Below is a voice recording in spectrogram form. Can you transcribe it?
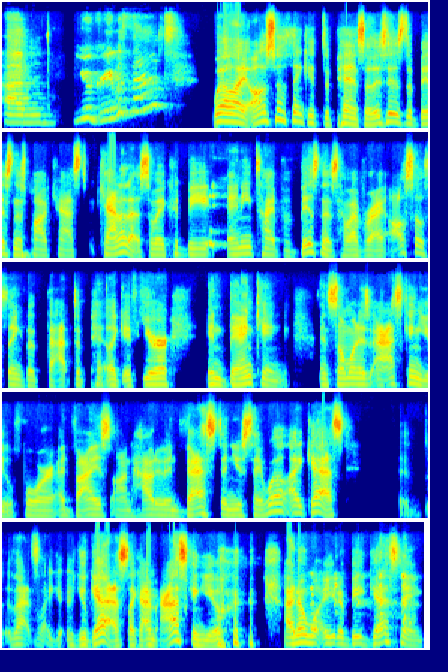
um you agree with that Well, I also think it depends. So this is the business podcast Canada, so it could be any type of business. However, I also think that that depends. Like if you're in banking and someone is asking you for advice on how to invest, and you say, "Well, I guess." That's like you guess, like I'm asking you. I don't want you to be guessing.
